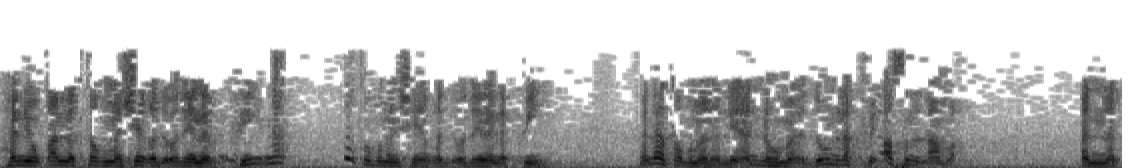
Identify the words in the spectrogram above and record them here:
هل يقال لك تضمن شيء قد أذن لك فيه؟ لا. لا تضمن شيء قد أذن لك فيه. فلا تضمن لأنه مأذون لك في أصل الأمر. أنك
